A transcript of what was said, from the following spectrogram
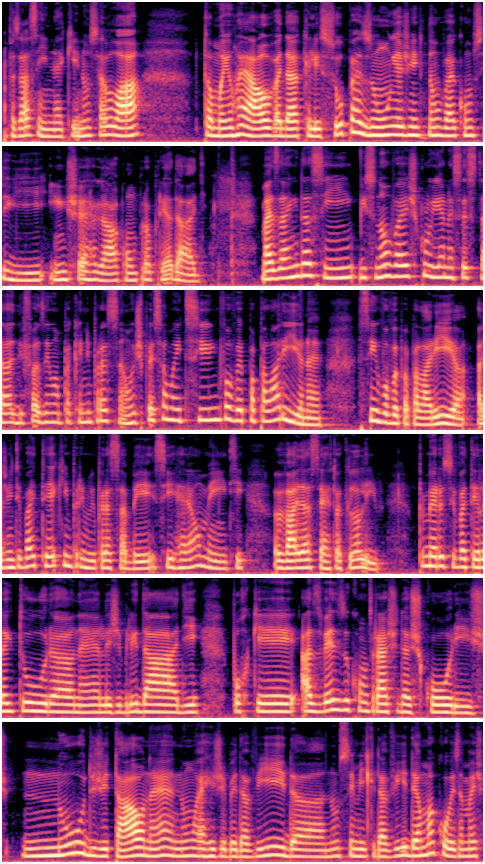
apesar assim, né? Que no celular, tamanho real vai dar aquele super zoom e a gente não vai conseguir enxergar com propriedade. Mas ainda assim, isso não vai excluir a necessidade de fazer uma pequena impressão, especialmente se envolver papelaria, né? Se envolver papelaria, a gente vai ter que imprimir para saber se realmente vai dar certo aquilo ali. Primeiro, se vai ter leitura, né, legibilidade, porque às vezes o contraste das cores no digital, né, num RGB da vida, num CMYK da vida é uma coisa, mas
